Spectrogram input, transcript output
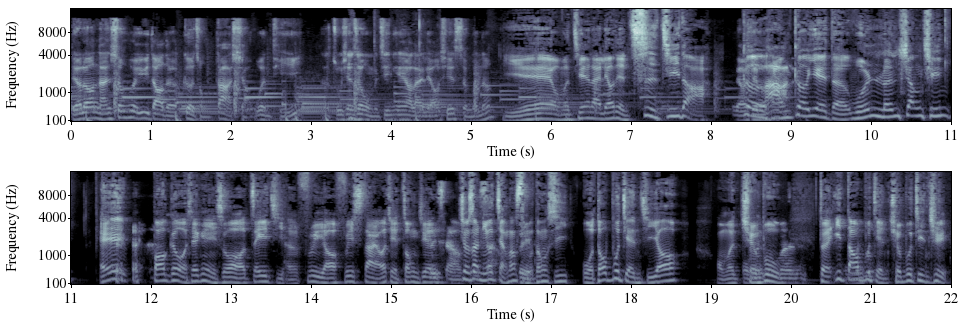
聊聊男生会遇到的各种大小问题。那朱先生，我们今天要来聊些什么呢？耶，我们今天来聊点刺激的，啊，各行各业的文人相亲。哎，包哥，我先跟你说，这一集很 free 哦，freestyle，而且中间就算你有讲到什么东西，我都不剪辑哦。我们全部对一刀不剪，全部进去。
